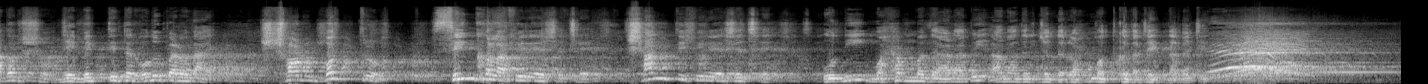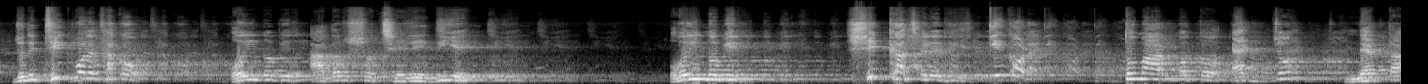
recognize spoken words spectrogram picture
আদর্শ, যে ব্যক্তিত্বের অনুপ্রেরণায় সর্বত্র শৃঙ্খলা ফিরে এসেছে, শান্তি ফিরে এসেছে। উনি মোহাম্মদ আরবি আমাদের জন্য রহমত কথা ঠিক না যদি ঠিক বলে থাকো ওই নবীর আদর্শ ছেড়ে দিয়ে, ওই নবীর শিক্ষা ছেড়ে দিয়ে কি করে? তোমার মতো একজন নেতা,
